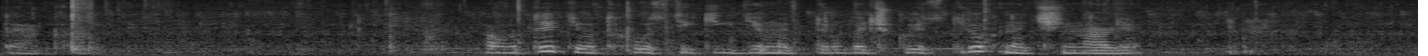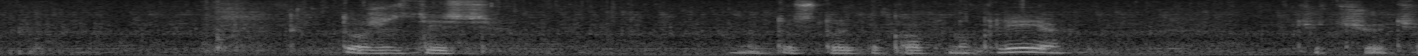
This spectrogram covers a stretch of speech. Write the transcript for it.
так а эти вот хвостики где мы трубочку из трех начинали. Тоже здесь на эту стойку капну клея. Чуть-чуть.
